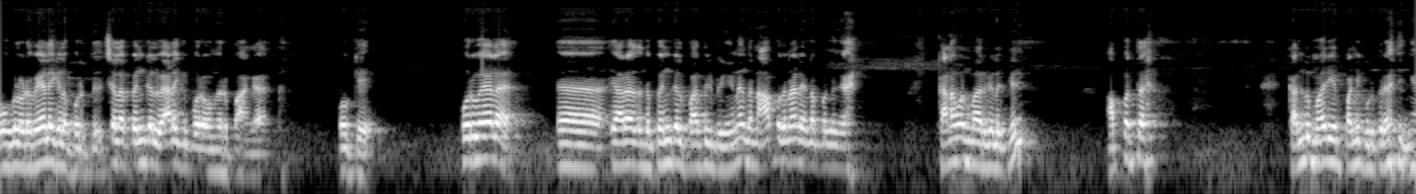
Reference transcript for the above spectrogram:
உங்களோட வேலைகளை பொறுத்து. சில பெண்கள் வேலைக்கு போகிறவங்க இருப்பாங்க. ஓகே. ஒருவேளை அஹ், யாராவது இந்த பெண்கள் பார்த்துக்கிட்டு இருக்கீங்கன்னா இந்த நாற்பது நாள் என்ன பண்ணுங்கள் கணவன்மார்களுக்கு அப்பத்தை கல் மாதிரியே பண்ணி கொடுத்துடாதீங்க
